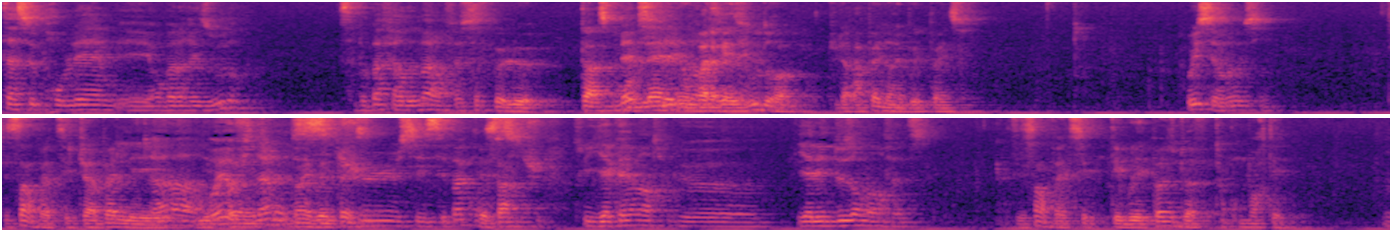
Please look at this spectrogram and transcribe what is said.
tu as ce problème et on va le résoudre, ça peut pas faire de mal, en fait. Sauf que le t'as ce problème et on va le résoudre, tu le rappelles dans les bullet points. Oui, c'est vrai aussi. C'est ça en fait, c'est que tu rappelles les, Ah, les ouais, au final, dans les si tu- c'est c'est pas si tu- Parce qu'il y a quand même un truc. euh, Il y a les deux en un en fait. C'est ça en fait, c'est que tes bullet points doivent tout comporter. Hmm.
